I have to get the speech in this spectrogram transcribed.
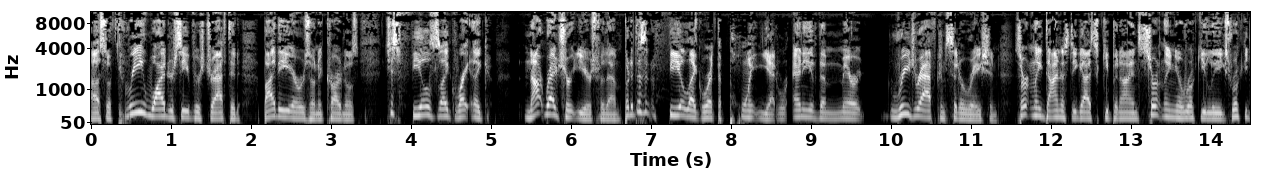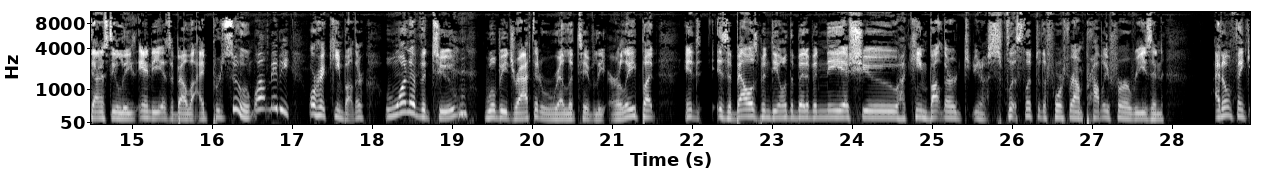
Uh, so three wide receivers drafted by the Arizona Cardinals. Just feels like right, like not redshirt years for them, but it doesn't feel like we're at the point yet where any of them merit redraft consideration. Certainly dynasty guys to keep an eye on. Certainly in your rookie leagues, rookie dynasty leagues, Andy Isabella, I presume, well, maybe, or Hakeem Butler. One of the two will be drafted relatively early, but it, Isabella's been dealing with a bit of a knee issue. Hakeem Butler, you know, split, slipped to the fourth round probably for a reason. I don't think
